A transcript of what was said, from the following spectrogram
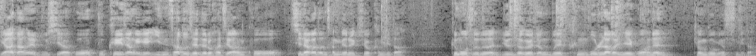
야당을 무시하고 국회의장에게 인사도 제대로 하지 않고 지나가던 장면을 기억합니다. 그 모습은 윤석열 정부의 큰 몰락을 예고하는 경고이었습니다.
